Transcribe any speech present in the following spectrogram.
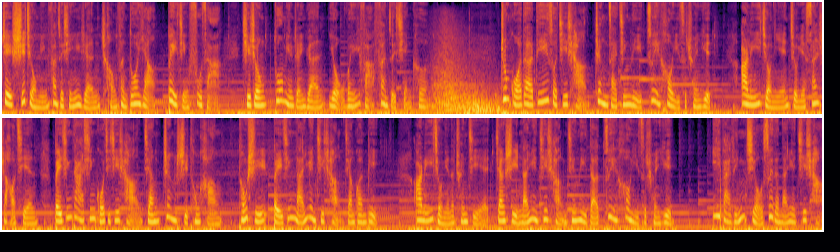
这十九名犯罪嫌疑人成分多样，背景复杂，其中多名人员有违法犯罪前科。中国的第一座机场正在经历最后一次春运。二零一九年九月三十号前，北京大兴国际机场将正式通航，同时北京南苑机场将关闭。二零一九年的春节将是南苑机场经历的最后一次春运，一百零九岁的南苑机场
